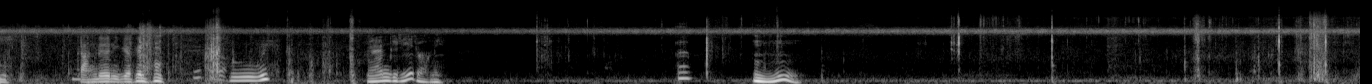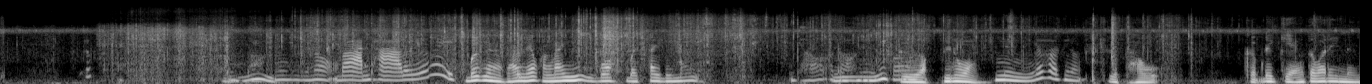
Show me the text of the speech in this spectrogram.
นี่กลางเดินอีกแล้วพี่น้องอุ้ยงามอยู่เด้ดอกนี่อืม นี่พี่ น้องบานทาเลยเบิ้งกันนะครับแล้วข้างในนี้อีกบ่ใบไต้ใบไม้เดี๋ยวเอาดอกนี้อุ้ยก่อนเกือบพี่น้องหนึ่งแล้วค่ะพี่น้องเกือบเท่า เกือบได้แกงแต่ว่าได้หนึ่ง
